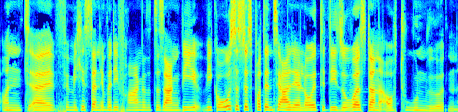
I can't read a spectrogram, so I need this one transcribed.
Und äh, für mich ist dann immer die Frage sozusagen, wie, wie groß ist das Potenzial der Leute, die sowas dann auch tun würden?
